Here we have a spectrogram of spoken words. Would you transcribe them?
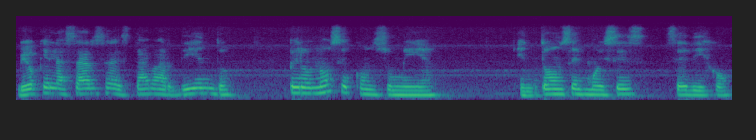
vio que la zarza estaba ardiendo pero no se consumía. Entonces Moisés se dijo,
